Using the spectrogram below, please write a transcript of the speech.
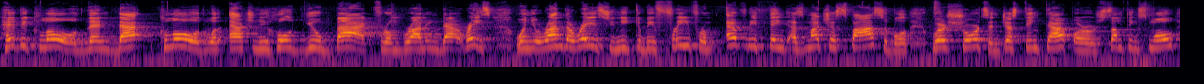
heavy clothes, then that cloth will actually hold you back from running that race. When you run the race, you need to be free from everything as much as possible. Wear shorts and just think tap or something small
